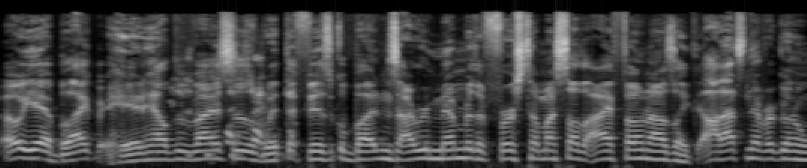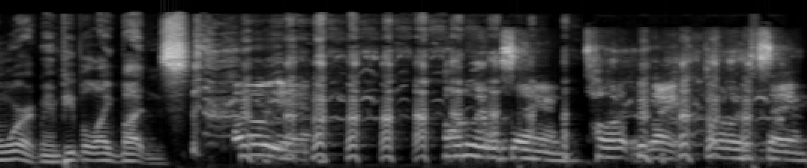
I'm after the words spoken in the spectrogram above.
Oh yeah, BlackBerry handheld devices with the physical buttons. I remember the first time I saw the iPhone, I was like, "Oh, that's never going to work, man. People like buttons." Oh yeah, totally the same. Totally, right, totally the same.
